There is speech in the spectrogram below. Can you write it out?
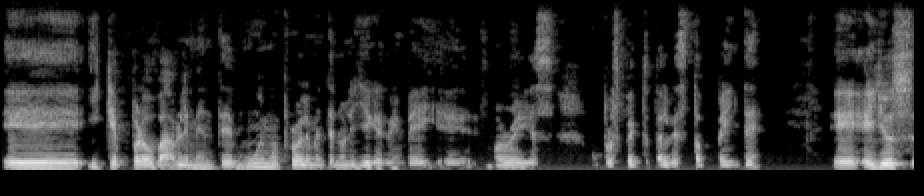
eh, y que probablemente, muy, muy probablemente no le llegue a Green Bay. Eh, Murray es un prospecto tal vez top 20. Eh, ellos,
